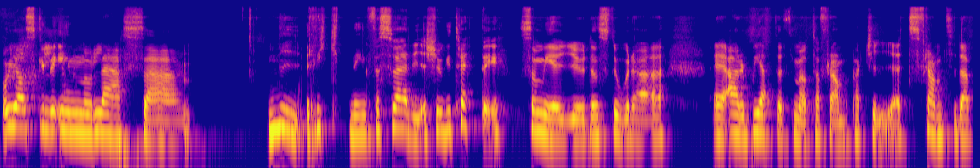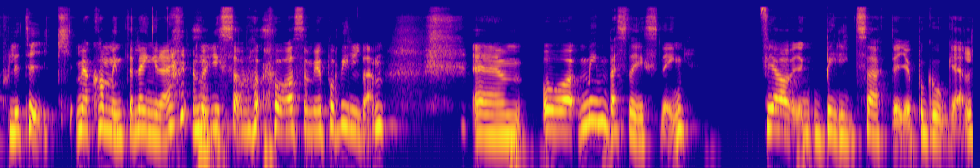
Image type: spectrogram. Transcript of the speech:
Och jag skulle in och läsa Ny riktning för Sverige 2030 som är ju den stora eh, arbetet med att ta fram partiets framtida politik. Men jag kom inte längre än att gissa vad- på vad som är på bilden. Ehm, och min bästa gissning, för jag bildsökte ju på Google,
